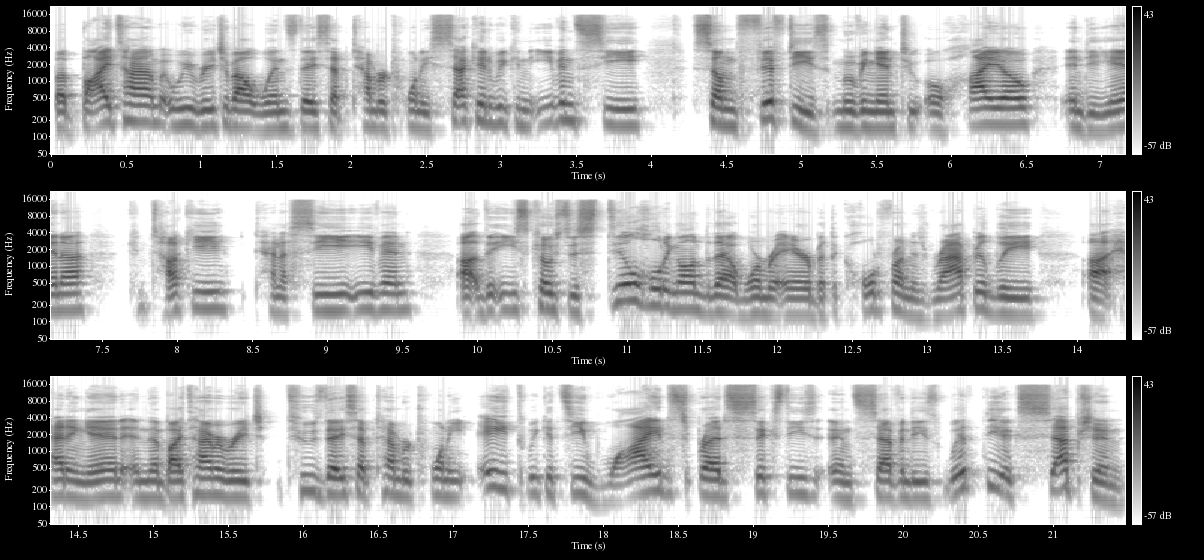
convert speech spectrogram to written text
But by time we reach about Wednesday, September 22nd, we can even see some 50s moving into Ohio, Indiana, Kentucky, Tennessee, even. Uh, the East Coast is still holding on to that warmer air, but the cold front is rapidly uh, heading in. And then by the time we reach Tuesday, September 28th, we could see widespread 60s and 70s, with the exception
